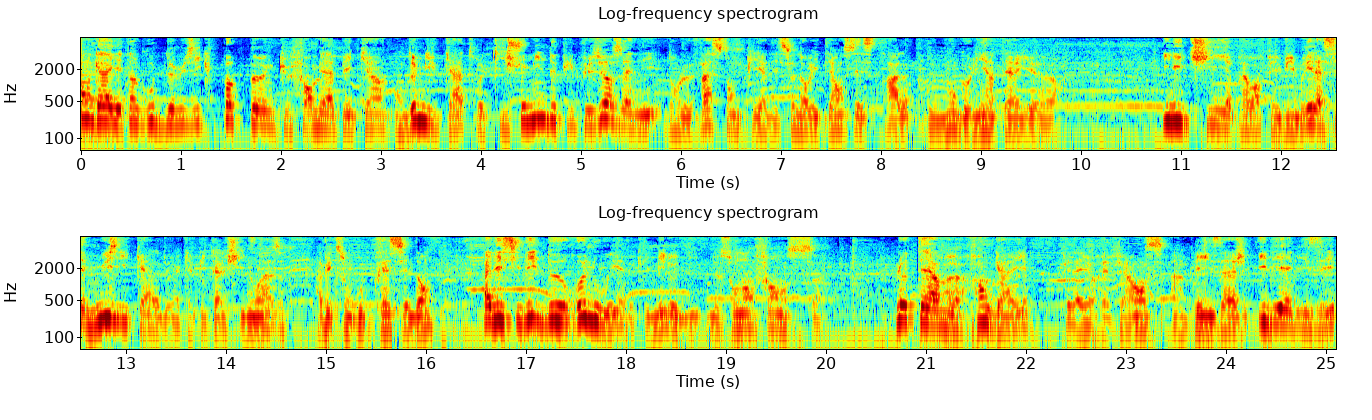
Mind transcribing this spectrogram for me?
Hangai est un groupe de musique pop-punk formé à Pékin en 2004 qui chemine depuis plusieurs années dans le vaste empire des sonorités ancestrales de Mongolie intérieure. Ilichi, après avoir fait vibrer la scène musicale de la capitale chinoise avec son groupe précédent, a décidé de renouer avec les mélodies de son enfance. Le terme Hangai fait d'ailleurs référence à un paysage idéalisé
